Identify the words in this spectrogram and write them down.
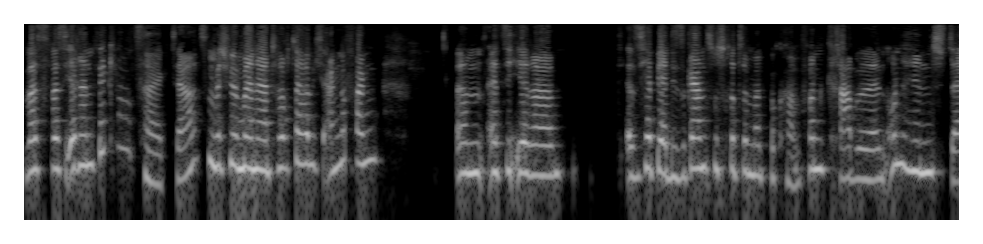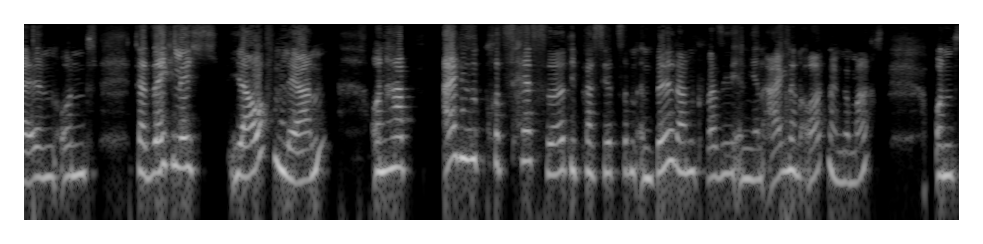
was, was ihre Entwicklung zeigt. Ja? Zum Beispiel meiner Tochter habe ich angefangen, ähm, als sie ihre, also ich habe ja diese ganzen Schritte mitbekommen, von Krabbeln und Hinstellen und tatsächlich laufen lernen und habe all diese Prozesse, die passiert sind, in Bildern quasi in ihren eigenen Ordnern gemacht. Und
